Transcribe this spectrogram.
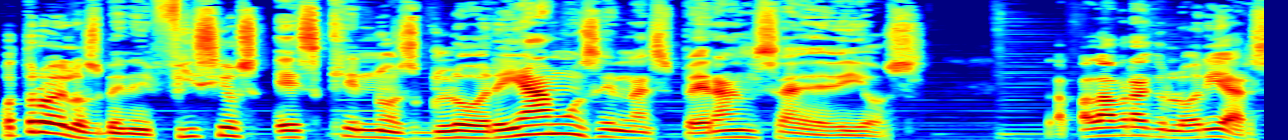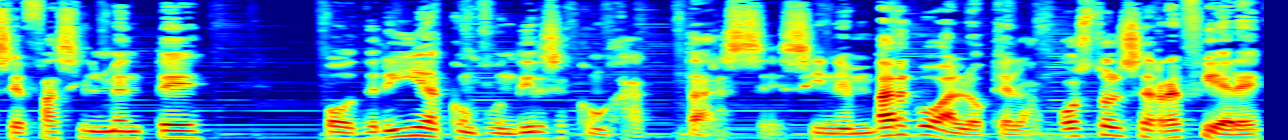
Otro de los beneficios es que nos gloriamos en la esperanza de Dios. La palabra gloriarse fácilmente podría confundirse con jactarse. Sin embargo, a lo que el apóstol se refiere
